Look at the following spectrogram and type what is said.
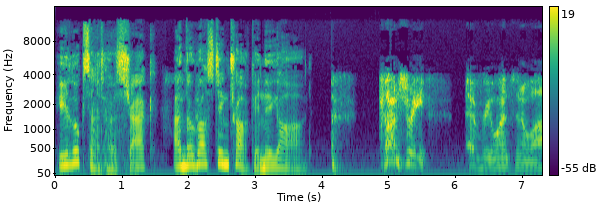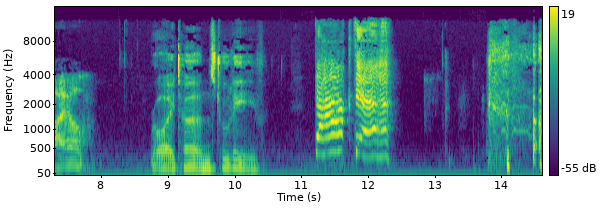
He looks at her shack and the rusting truck in the yard. country every once in a while. Roy turns to leave. Doctor!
